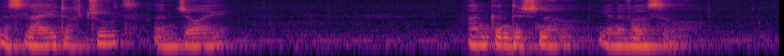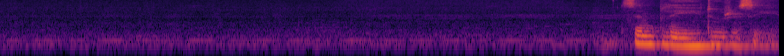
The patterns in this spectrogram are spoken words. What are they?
This light of truth and joy, unconditional, universal. Simply to receive.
